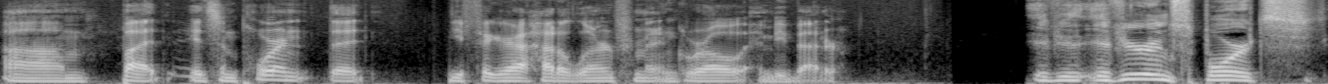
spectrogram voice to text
Um, but it's important that you figure out how to learn from it and grow and be better. If you if you're in sports,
